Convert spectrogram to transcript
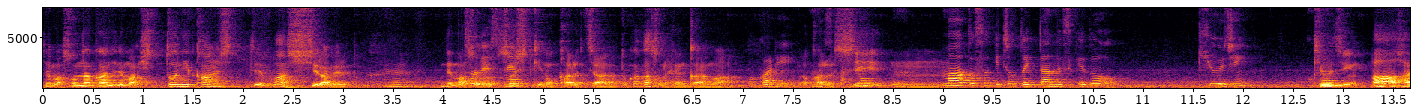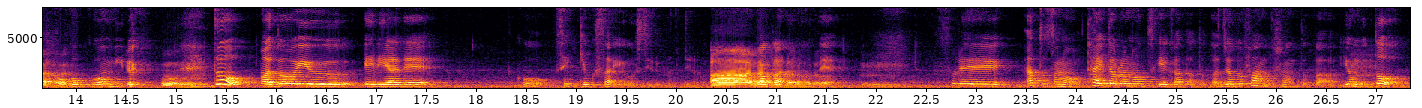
じゃあまあそんな感じでまあ人に関しては調べるうんうん。とでまあその組織のカルチャーだとかがその辺からまわかりあ分かるし、ねうん。まああとさっきちょっと言ったんですけど求人？求人。ああはいはい。広告を見る。うんうん。と、まあ、どういうエリアでこう積極採用してるかっていうのがああなるほどわかなるほど、るのでうん、それあとそのタイトルの付け方とか job function とか読むと、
